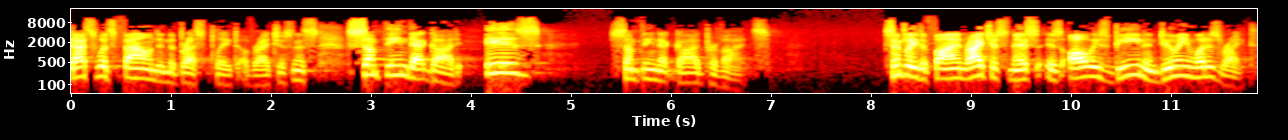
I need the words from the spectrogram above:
That's what's found in the breastplate of righteousness. Something that God is, something that God provides. Simply defined, righteousness is always being and doing what is right.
